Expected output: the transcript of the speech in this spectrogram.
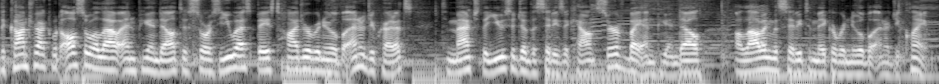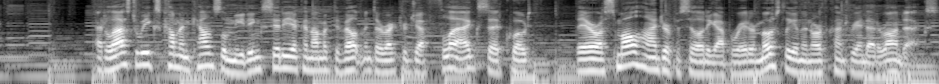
The contract would also allow NP&L to source US-based hydro renewable energy credits to match the usage of the city's account served by NP&L, allowing the city to make a renewable energy claim. At last week's Common Council meeting, City Economic Development Director Jeff Flagg said, quote, They are a small hydro facility operator mostly in the North Country and Adirondacks.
